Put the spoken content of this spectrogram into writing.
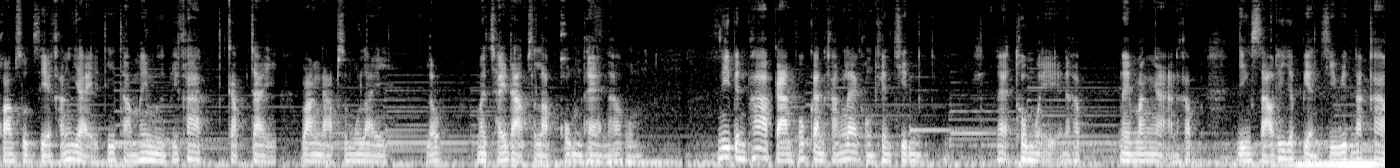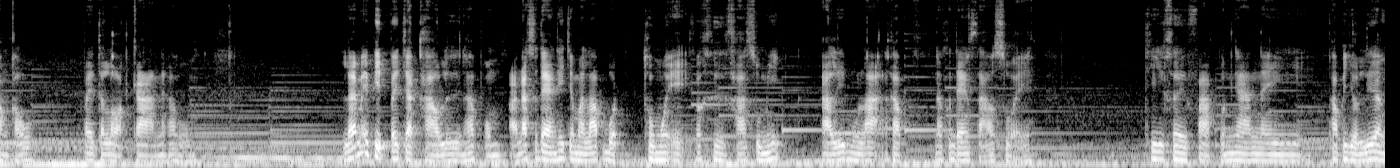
ความสูญเสียครั้งใหญ่ที่ทำให้มือพิฆาตกลับใจ วางดาบสมุไรแล้วมาใช้ดาบสลับคมแทนนะครับผม นี่เป็นภาพการพบกันครั้งแรกของเคนชินและโทโมเอะนะครับในมังงะนะครับหญิงสาวที่จะเปลี่ยนชีวิตนักฆ่าของเขาไปตลอดกาลนะครับผมและไม่ผิดไปจากข่าวลือนะครับผมนักแสดงที่จะมารับบทโทโมเอะก็คือคาซุมิอาริมุระนะครับนักแสดงสาวสวย ที่เคยฝากผลงานในภาพยนตร์เรื่อง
